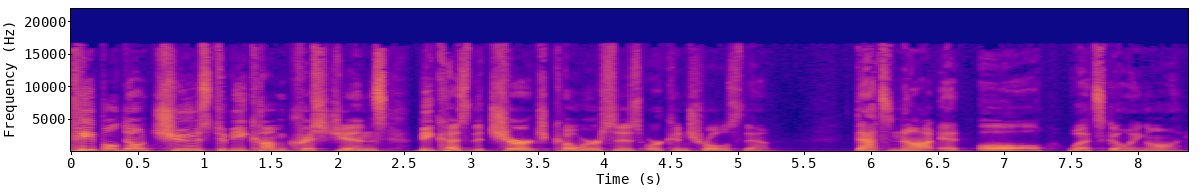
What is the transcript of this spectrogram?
People don't choose to become Christians because the church coerces or controls them. That's not at all what's going on.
